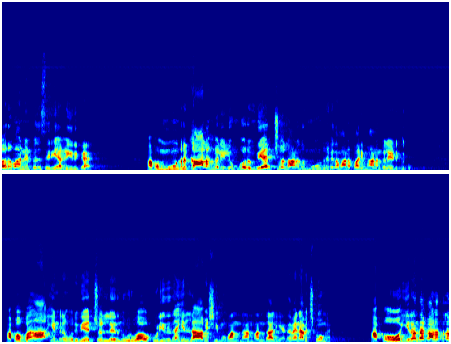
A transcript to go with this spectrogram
வருவான் என்பது சரியாக இருக்காது. அப்ப மூன்று காலங்களிலும் ஒரு வேர்ச்சொல்லானது மூன்று விதமான பரிமாணங்களை எடுத்துக்கும். அப்ப வா என்ற ஒரு வேர்ச்சொல்ல இருந்து உருவாகக்கூடியதுதான் எல்லா விஷயமும் வந்தான். வந்தால் எதை வேணா வச்சுக்கோங்க. அப்போ இறந்த காலத்துல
